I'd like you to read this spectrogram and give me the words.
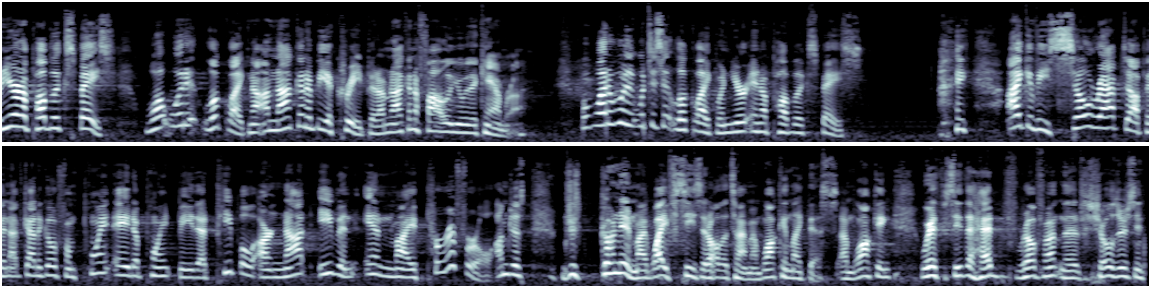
When you're in a public space, what would it look like? Now, I'm not going to be a creep and I'm not going to follow you with a camera. But what, what does it look like when you're in a public space? I, I can be so wrapped up and I've got to go from point A to point B that people are not even in my peripheral. I'm just, just going in. My wife sees it all the time. I'm walking like this. I'm walking with, see the head real front and the shoulders. And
